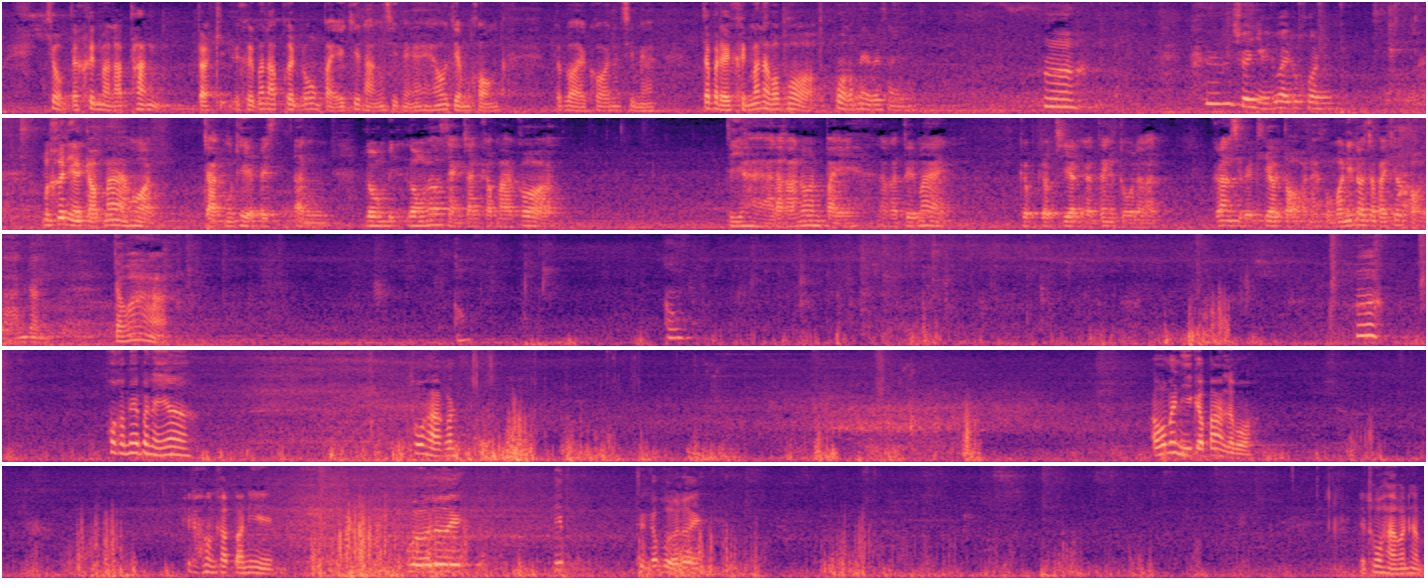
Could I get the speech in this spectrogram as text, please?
ที่ผมจะขึ้นมารับท่านแต่ขึ้นมารับเพิ่นลงไปที่หลังสิแม่ให้เขาเตรียมของเรียบร้อยก่อนสิแม่ แต่ประเดี๋ยวขึ้นมาแล้วว่าพ่อพ่อกับแม่ไปใส่เออช่วยหญิงด้วยทุกคน เมื่อคืนเนี่ยกลับมาหอด จากกรุงเทพไปอันลงลงเล่าแสงจันทร์กลับมาก็ตีหาแล้วก็นอนไป แล้วก็ตื่นมาเกือบเกือบเที่ยงกันแต่งตัวแล้วก็กำลังสิไปเที่ยวต่อนะผมวันนี้เราจะไปเที่ยวเกาะล้านกัน แต่ว่าเอ้าเอ้าฮะ พ่อกับแม่ไปไหนอะ โทรหาก่อนเอาไม่หนีกลับบ้านแล้วบ่พี่น้องครับตอนนี้เวอเลย นี่ถึงกับเวอเลยเดี๋ยวโทรหาก่อนครับ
